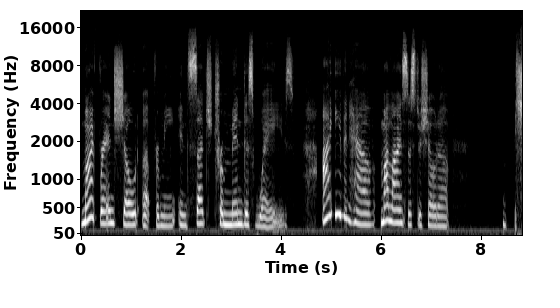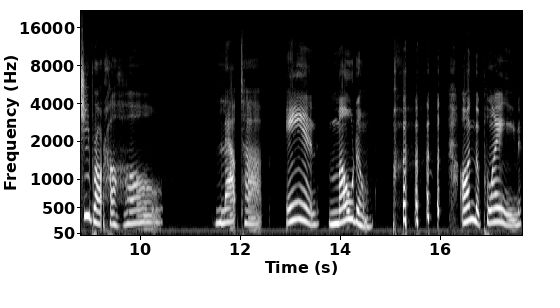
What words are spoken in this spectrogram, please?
My friends showed up for me in such tremendous ways. I even have my line sister showed up. She brought her whole laptop and modem on the plane.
